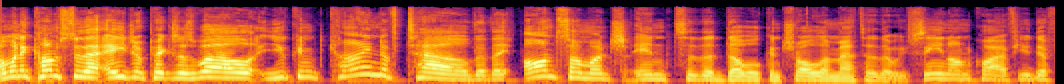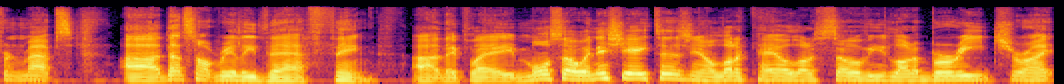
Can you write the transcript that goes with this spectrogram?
And when it comes to their agent picks as well, you can kind of tell that they aren't so much into the double controller meta that we've seen on quite a few different maps. Uh, that's not really their thing. Uh, they play more so initiators, you know, a lot of KO, a lot of Sova, a lot of Breach, right?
